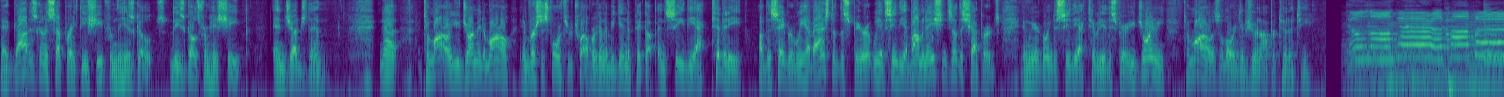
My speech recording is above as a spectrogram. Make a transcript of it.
Uh, God is going to separate these sheep from his goats, these goats from his sheep, and judge them. Now, tomorrow, you join me tomorrow in verses 4 through 12. We're going to begin to pick up and see the activity of the saber. We have asked of the Spirit, we have seen the abominations of the shepherds, and we are going to see the activity of the Spirit. You join me tomorrow as the Lord gives you an opportunity. No longer a pauper.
